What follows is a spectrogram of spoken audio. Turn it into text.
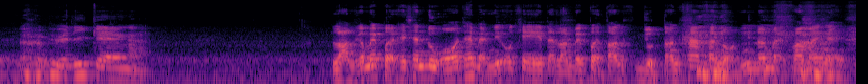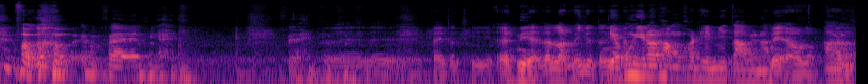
อพี่วิลลี่แกงอะ หล่อนก็ไม่เปิดให้ฉันดูโอ้ถ้าแบบนี้โอเค แต่หล่อนไปเปิดตอนหยุดตอนข้ามถนนนั่นหมายความว่าไง ฝากก็แฟนไง แฟน เออ ไปทุกที่เออเนี่ยแล้วหล่อนมาหยุดตรงนี้เดี๋ยวพรุ่งนี้เราทำคอนเทนต์นี้ตามเลยนะ ไม่เอาหรอกเอาเหรอ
